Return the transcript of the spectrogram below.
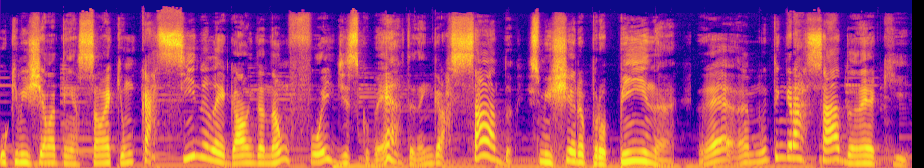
o que me chama a atenção é que um cassino ilegal ainda não foi descoberto, né? Engraçado. Isso me cheira propina. É, é muito engraçado, né? Que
